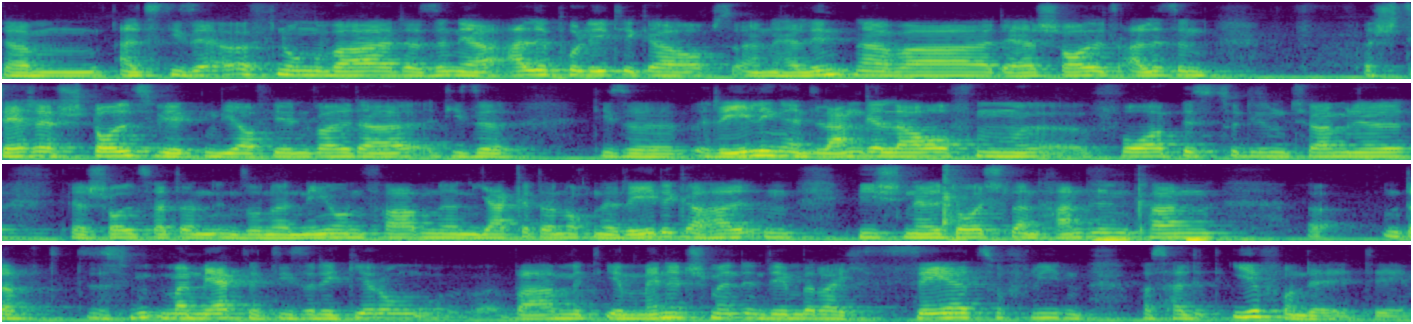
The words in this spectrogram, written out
ähm, als diese Eröffnung war, da sind ja alle Politiker, ob es ein Herr Lindner war, der Herr Scholz, alle sind sehr, sehr stolz wirkten die auf jeden Fall da diese, diese Reling entlang gelaufen, äh, vor bis zu diesem Terminal. Der Scholz hat dann in so einer neonfarbenen Jacke dann noch eine Rede gehalten, wie schnell Deutschland handeln kann. Äh, Und da, das, man merkte, diese Regierung war mit ihrem Management in dem Bereich sehr zufrieden. Was haltet ihr von der Idee?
